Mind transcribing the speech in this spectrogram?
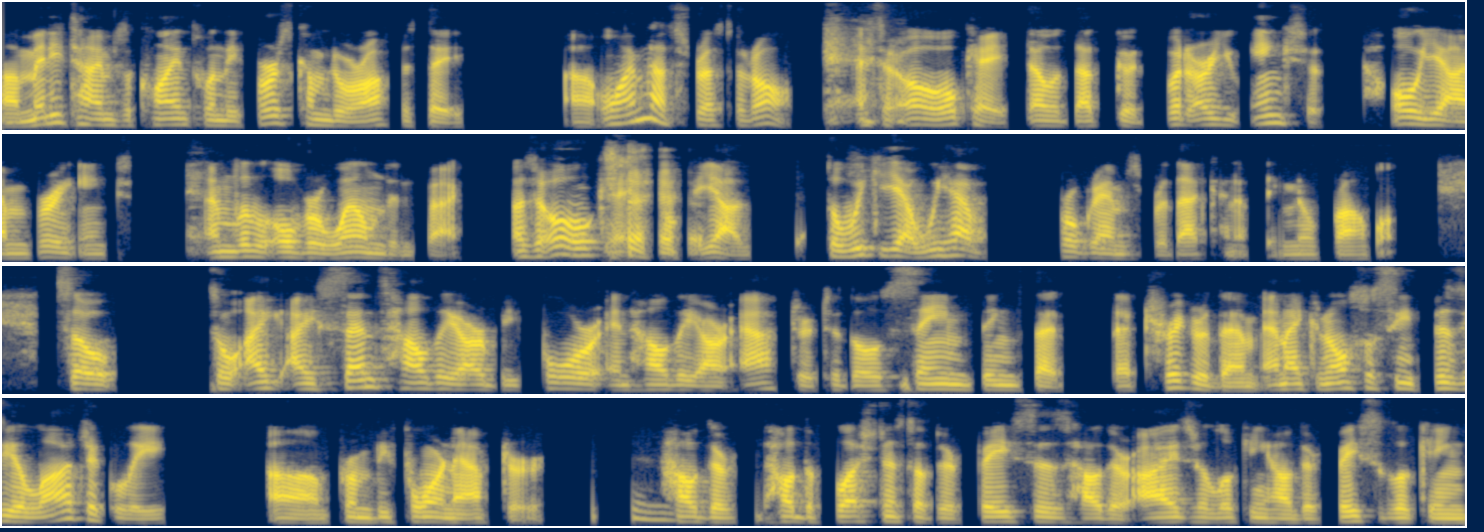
Uh, many times the clients, when they first come to our office, say, uh, "Oh, I'm not stressed at all." I said, "Oh, okay, that, that's good. But are you anxious?" "Oh, yeah, I'm very anxious. I'm a little overwhelmed, in fact." I said, "Oh, okay, okay, yeah." So we, yeah, we have programs for that kind of thing, no problem. So so I, I sense how they are before and how they are after to those same things that, that trigger them. And I can also see physiologically um, from before and after mm-hmm. how their how the flushness of their faces, how their eyes are looking, how their face is looking,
